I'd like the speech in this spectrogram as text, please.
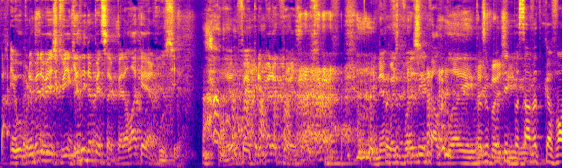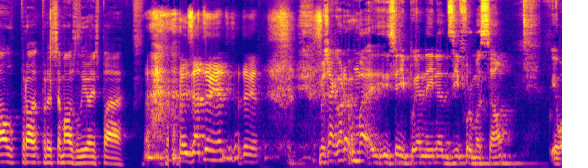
Bah, eu a primeira vez que vi aquilo ainda pensei, espera lá que é a Rússia. Foi a primeira coisa. mas depois calculei. Mas o Putin passava de cavalo para, para chamar os leões para. exatamente, exatamente. Mas agora, uma, isso aí, pegando aí na desinformação, eu,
